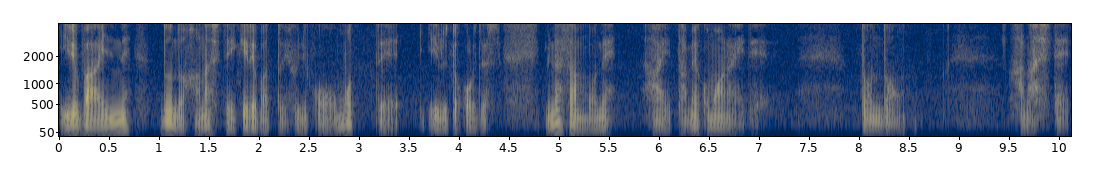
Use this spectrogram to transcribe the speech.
いる場合にね、どんどん話していければというふうにこう思っているところです。皆さんもね、はい、溜め込まないで、どんどん話して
